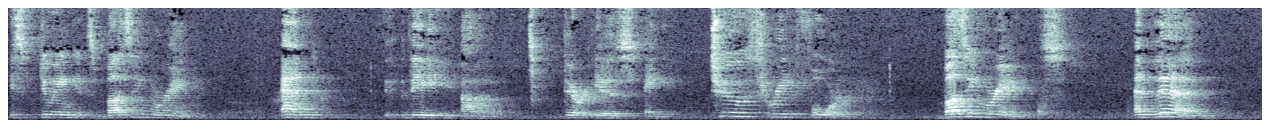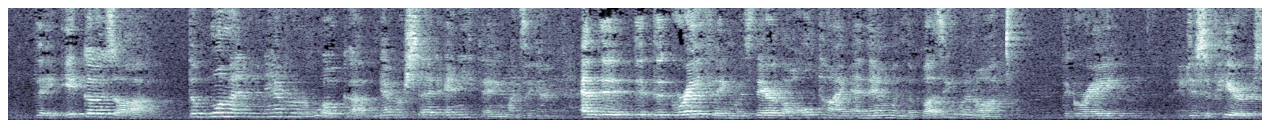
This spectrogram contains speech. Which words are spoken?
It's doing its buzzing ring, and the uh, there is a two, three, four buzzing rings, and then the, it goes off. The woman never woke up, never said anything. Once again. And the, the, the gray thing was there the whole time, and then when the buzzing went off, the gray disappears.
